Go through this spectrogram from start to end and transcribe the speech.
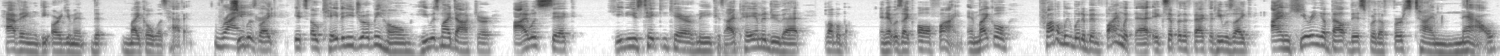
having the argument that Michael was having. right. She was right. like, "It's okay that he drove me home. He was my doctor. I was sick. He needs taking care of me because I pay him to do that." Blah blah blah. And it was like all fine. And Michael probably would have been fine with that, except for the fact that he was like, "I'm hearing about this for the first time now.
